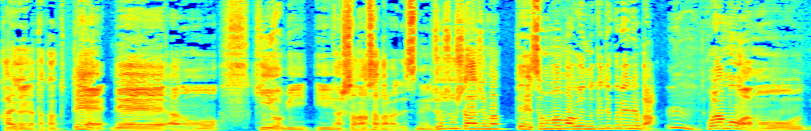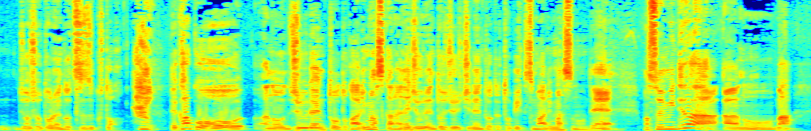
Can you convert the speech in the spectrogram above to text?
海外が高くて、で、あの、金曜日、明日の朝からですね、上昇して始まって、そのまま上抜けてくれれば、うん、これはもうあの、上昇トレンド続くと。はい。で、過去、あの、10連投とかありますからね、10連投、11連投ってトピックスもありますので、うん、まあそういう意味では、あの、まあ、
